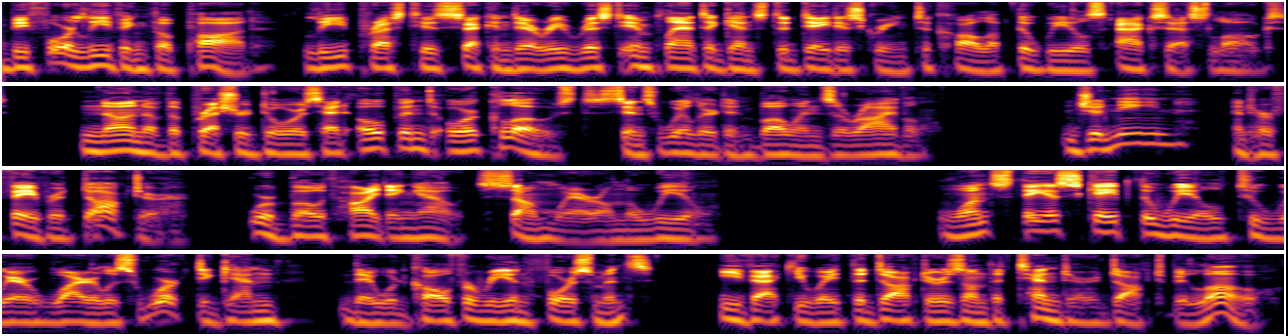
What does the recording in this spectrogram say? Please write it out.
Before leaving the pod, Lee pressed his secondary wrist implant against a data screen to call up the wheel's access logs. None of the pressure doors had opened or closed since Willard and Bowen's arrival. Janine and her favorite doctor were both hiding out somewhere on the wheel. Once they escaped the wheel to where wireless worked again, they would call for reinforcements, evacuate the doctors on the tender docked below,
